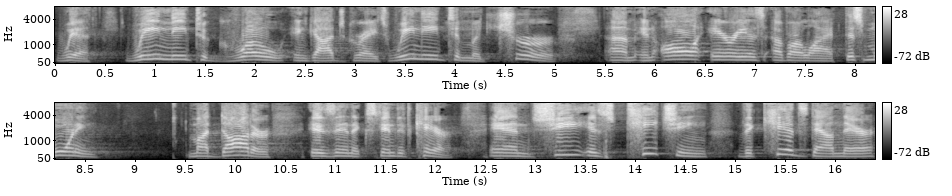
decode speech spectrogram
with. We need to grow in God's grace. We need to mature um, in all areas of our life. This morning, my daughter is in extended care. And she is teaching the kids down there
